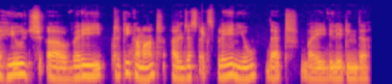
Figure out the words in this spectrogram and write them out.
a huge uh, very tricky command. I'll just explain you that by deleting the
